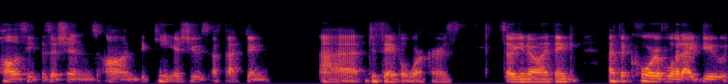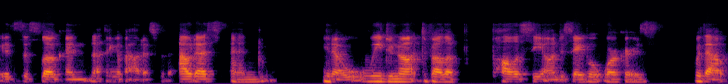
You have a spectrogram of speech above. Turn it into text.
policy positions on the key issues affecting uh, disabled workers. So, you know, I think at the core of what I do is the slogan, nothing about us without us. And, you know, we do not develop policy on disabled workers without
